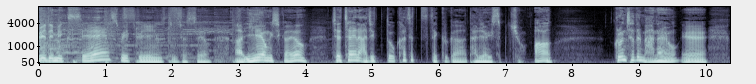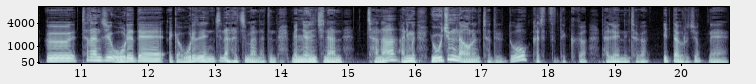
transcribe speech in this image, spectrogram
유리드믹스의 Sweet Dreams 들으셨어요. 아, 이혜영 씨가요. 제 차에는 아직도 카세트 데크가 달려 있습죠. 아, 그런 차들 많아요. 예. 그, 차 산 지 오래돼, 그러니까 오래된지는 않았지만 하여튼 몇 년이 지난 차나 아니면 요즘 나오는 차들도 카세트 데크가 달려 있는 차가 있다 그러죠. 네.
